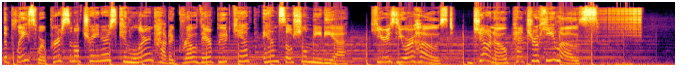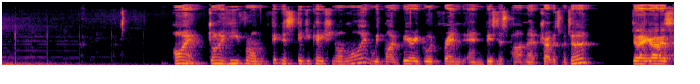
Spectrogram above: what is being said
the place where personal trainers can learn how to grow their bootcamp and social media. Here's your host, Jono Petrohilos. Hi, Jono here from Fitness Education Online with my very good friend and business partner, Travis Matern. G'day, guys.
